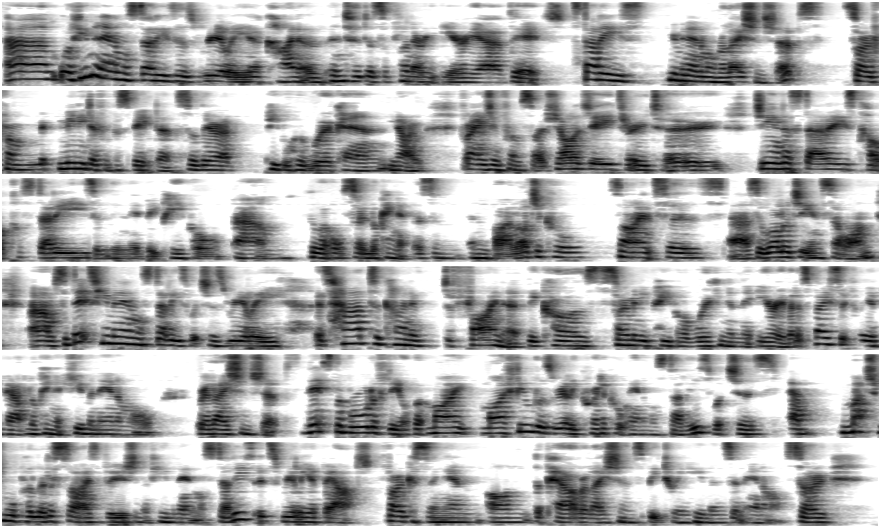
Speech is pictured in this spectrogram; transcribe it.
Um, well, human animal studies is really a kind of interdisciplinary area that studies human animal relationships. So, from many different perspectives. So, there are people who work in, you know, ranging from sociology through to gender studies, cultural studies, and then there'd be people um, who are also looking at this in, in biological sciences, uh, zoology, and so on. Um, so that's human animal studies, which is really, it's hard to kind of define it because so many people are working in the area, but it's basically about looking at human animal relationships. That's the broader field, but my, my field is really critical animal studies, which is a much more politicized version of human animal studies. It's really about focusing in on the power relations between humans and animals. So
